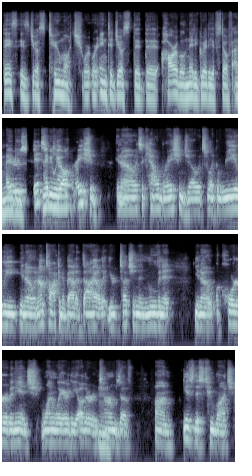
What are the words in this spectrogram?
This is just too much. We're, we're into just the the horrible nitty gritty of stuff, and maybe it's maybe we all you know it's a calibration joe it's like a really you know and i'm talking about a dial that you're touching and moving it you know a quarter of an inch one way or the other in mm. terms of um, is this too much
